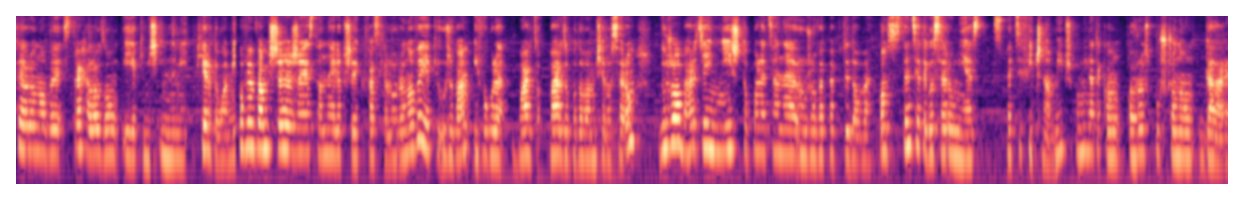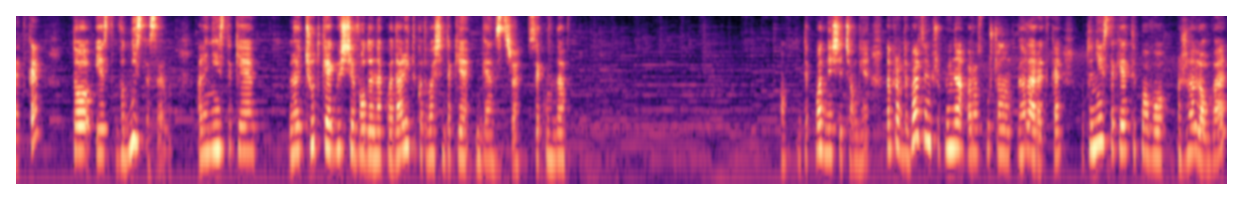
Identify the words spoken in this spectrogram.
hialuronowy z trachalozą i jakimiś innymi pierdołami. Powiem Wam szczerze, że jest to najlepszy kwas hialuronowy, jaki używam i w ogóle bardzo, bardzo podoba mi się to serum. Dużo bardziej niż to polecane różowe peptydowe. Konsystencja tego serum jest specyficzna. Mi przypomina taką rozpuszczoną galaretkę. To jest wodniste serum, ale nie jest takie leciutkie, jakbyście wodę nakładali, tylko to właśnie takie gęstsze. Sekunda. O, i tak ładnie się ciągnie. Naprawdę bardzo mi przypomina rozpuszczoną galaretkę, bo to nie jest takie typowo żelowe.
